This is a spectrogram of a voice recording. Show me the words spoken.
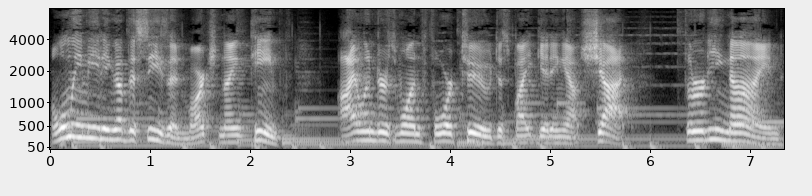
Only meeting of the season, March 19th. Islanders won 4 2 despite getting outshot 39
